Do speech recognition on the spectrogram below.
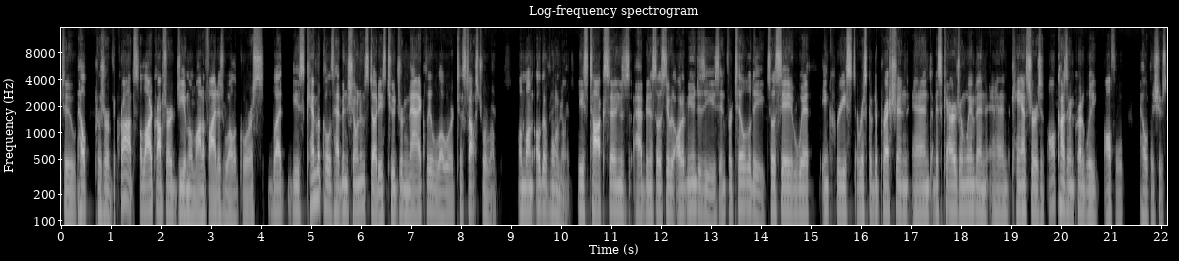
to help preserve the crops. A lot of crops are GMO modified as well, of course, but these chemicals have been shown in studies to dramatically lower testosterone levels among other hormones. These toxins have been associated with autoimmune disease, infertility, associated with increased risk of depression and miscarriage in women and cancers and all kinds of incredibly awful health issues.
